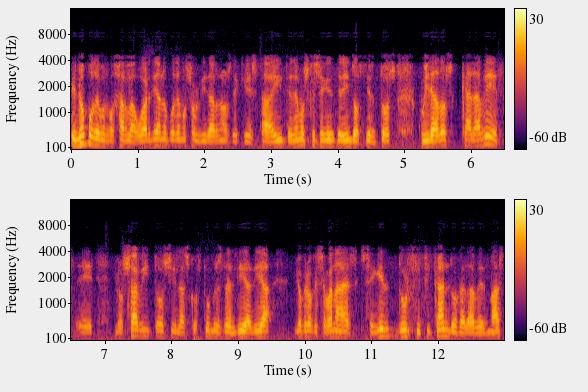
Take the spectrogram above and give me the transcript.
No podemos bajar la guardia, no podemos olvidarnos de que está ahí. Tenemos que seguir teniendo ciertos cuidados. Cada vez eh, los hábitos y las costumbres del día a día yo creo que se van a seguir dulcificando cada vez más,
